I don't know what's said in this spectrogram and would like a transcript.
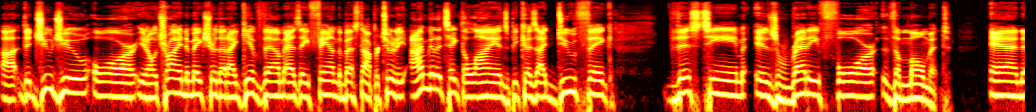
uh, the juju or you know trying to make sure that I give them as a fan the best opportunity. I'm going to take the Lions because I do think this team is ready for the moment, and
